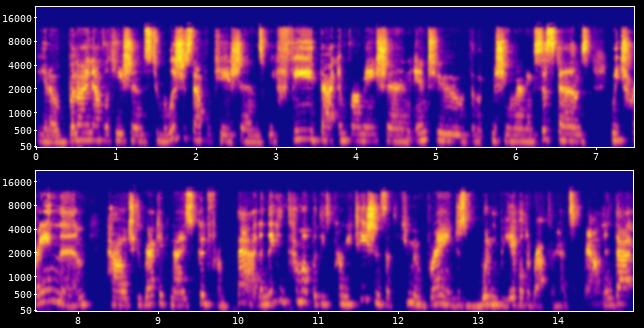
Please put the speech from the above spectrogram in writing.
you know benign applications to malicious applications. We feed that information into the machine learning systems. We train them how to recognize good from bad and they can come up with these permutations that the human brain just wouldn't be able to wrap their heads around. And that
